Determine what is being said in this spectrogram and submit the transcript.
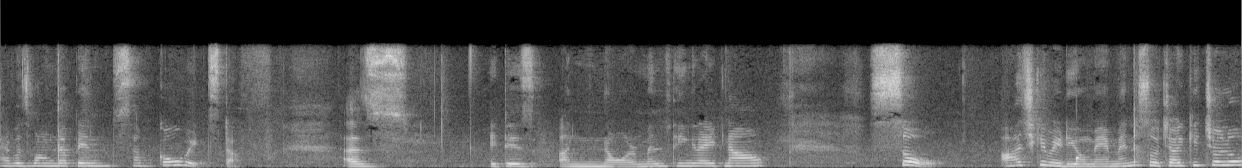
i was wound up in some covid stuff as it is a normal thing right now so आज की वीडियो में मैंने सोचा कि चलो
